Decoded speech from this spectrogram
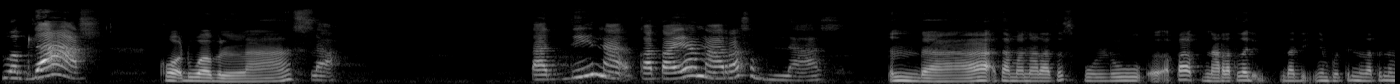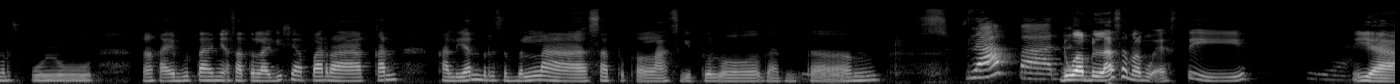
12. Kok dua belas? Lah. Tadi na katanya Nara 11. Enggak, sama Nara tuh 10 eh, apa Nara tuh tadi tadi nyebutin Nara tuh nomor 10. Nah, kayak Ibu tanya satu lagi siapa Ra? Kan kalian bersebelas satu kelas gitu loh, ganteng. Berapa? 12 sama Bu Esti. Iya. Iya.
